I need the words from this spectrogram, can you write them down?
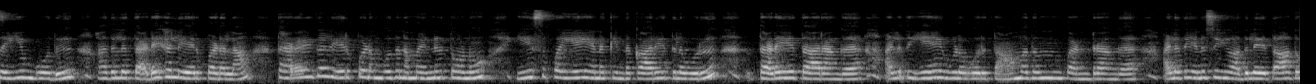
செய்யும்போது அதில் தடைகள் ஏற்படலாம். தடைகள் ஏற்படும் போது நம்ம என்ன தோணும்? இயேசுப்பையே எனக்கு இந்த காரியத்தில் ஒரு தடையை தாராங்க. அல்லது ஏன் இவ்வளோ ஒரு தாமதம் பண்ணுறாங்க அல்லது என்ன செய்யும்? அதில் ஏதாவது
